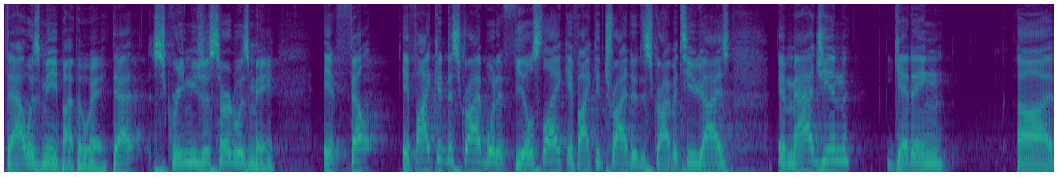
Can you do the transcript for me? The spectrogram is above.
That was me, by the way. That scream you just heard was me. It felt, if I could describe what it feels like, if I could try to describe it to you guys, imagine getting, uh,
